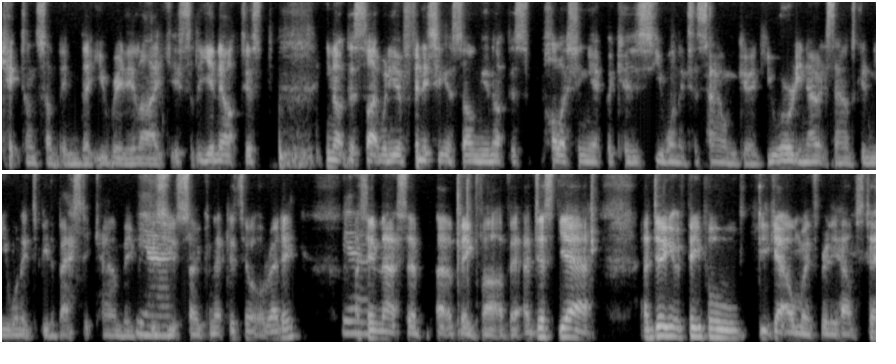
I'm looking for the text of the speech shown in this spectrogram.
kicked on something that you really like it's you're not just you're not just like when you're finishing a song you're not just polishing it because you want it to sound good you already know it sounds good and you want it to be the best it can be because Yeah. you're so connected to it already yeah. I think that's a, a big part of it. And just yeah, and doing it with people you get on with really helps too.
